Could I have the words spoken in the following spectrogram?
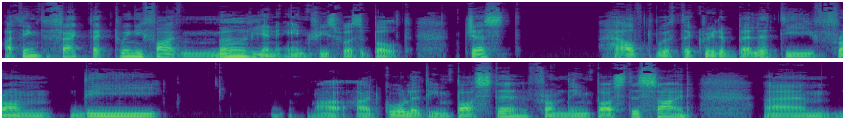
I think the fact that 25 million entries was built just helped with the credibility from the I'd call it imposter from the imposter side um,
